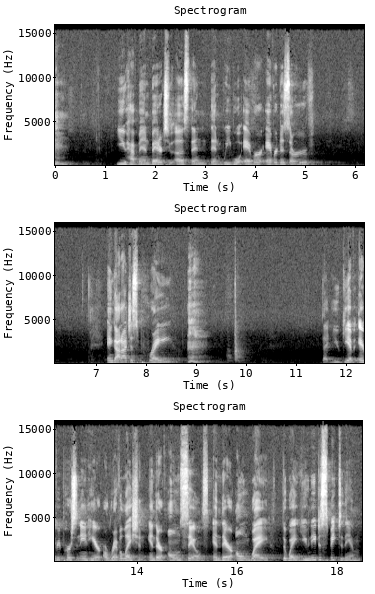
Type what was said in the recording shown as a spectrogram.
you have been better to us than, than we will ever, ever deserve. And God, I just pray that you give every person in here a revelation in their own selves, in their own way, the way you need to speak to them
